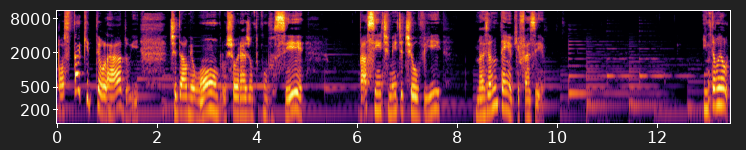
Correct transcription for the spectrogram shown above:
posso estar aqui do teu lado e te dar o meu ombro, chorar junto com você, pacientemente te ouvir, mas eu não tenho o que fazer. Então eu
